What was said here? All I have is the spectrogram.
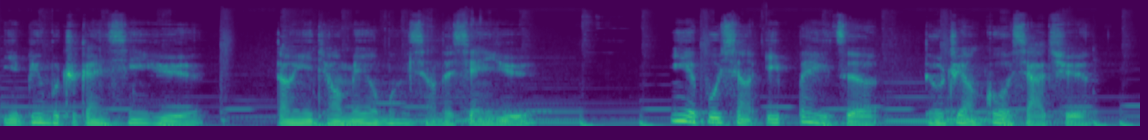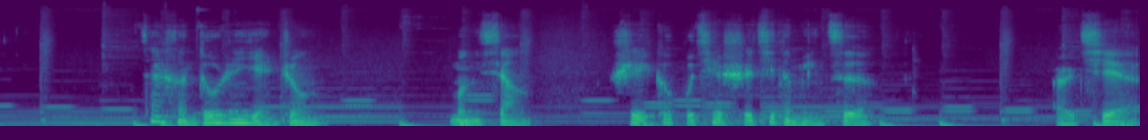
你并不只甘心于当一条没有梦想的咸鱼，你也不想一辈子都这样过下去。在很多人眼中，梦想是一个不切实际的名词，而且。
